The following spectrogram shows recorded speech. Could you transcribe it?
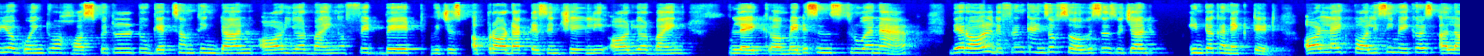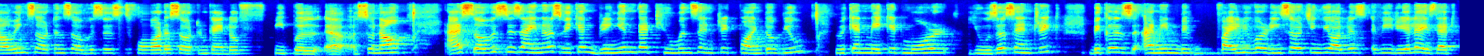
you're going to a hospital to get something done or you're buying a fitbit which is a product essentially or you're buying like uh, medicines through an app they're all different kinds of services which are interconnected or like policymakers allowing certain services for a certain kind of people. Uh, so now as service designers we can bring in that human centric point of view. We can make it more user centric because i mean while we were researching we always we realized that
